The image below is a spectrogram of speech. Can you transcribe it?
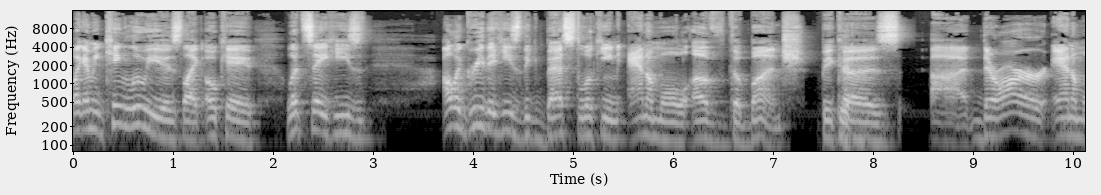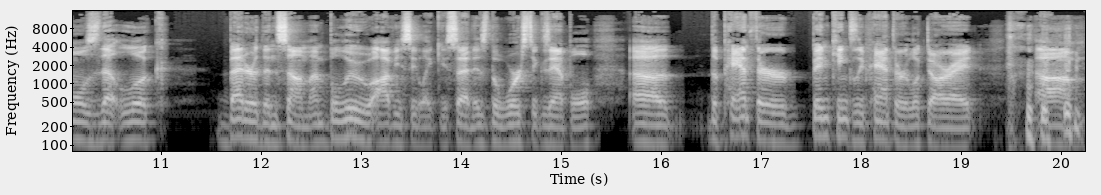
Like I mean, King Louie is like okay. Let's say he's. I'll agree that he's the best looking animal of the bunch because uh, there are animals that look better than some. And Baloo, obviously, like you said, is the worst example. Uh, the Panther, Ben Kingsley Panther, looked all right, um,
